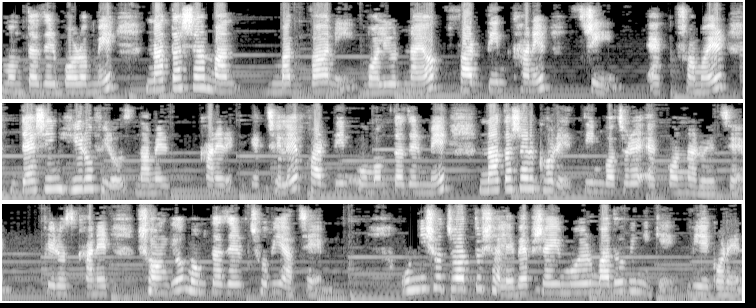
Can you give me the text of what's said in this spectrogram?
মমতাজের বড় মেয়ে নাতাশা মাদবানি বলিউড নায়ক ফারদিন খানের স্ত্রী। এক সময়ের ড্যাশিং হিরো ফিরোজ নামের খানের এক ছেলে ফারদিন ও মমতাজের মেয়ে নাতাশার ঘরে তিন বছরের এক কন্যা রয়েছে। ফিরোজ খানের সঙ্গেও মমতাজের ছবি আছে। উনিশশো চুয়াত্তর সালে ব্যবসায়ী ময়ূর মাধবিনীকে বিয়ে করেন।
